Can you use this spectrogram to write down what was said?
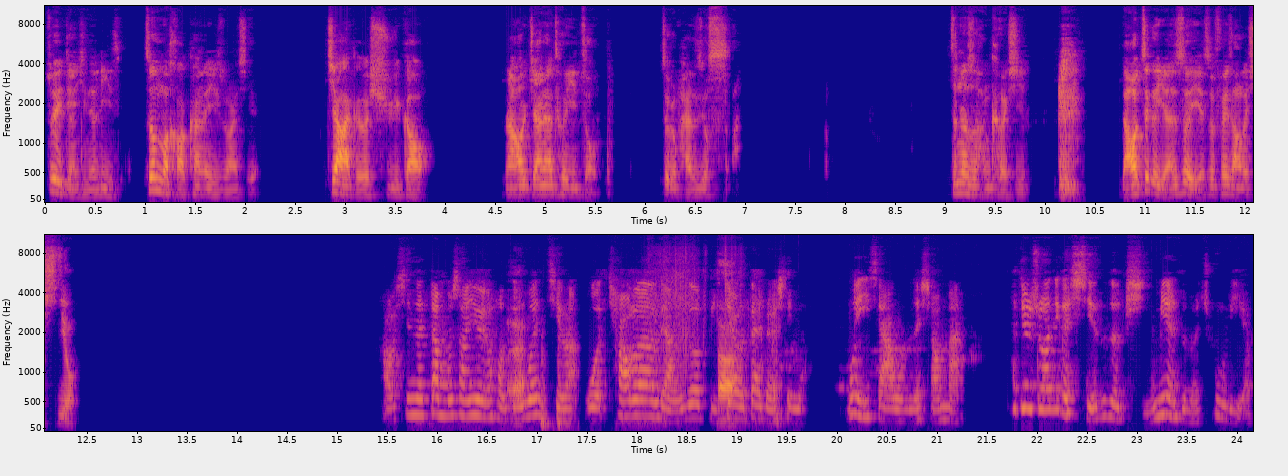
最典型的例子。这么好看的一双鞋，价格虚高，然后加纳特一走，这个牌子就死了，真的是很可惜。然后这个颜色也是非常的稀有。好，现在弹幕上又有很多问题了，我挑了两个比较有代表性的，问一下我们的小满，他就说那个鞋子的皮面怎么处理啊？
